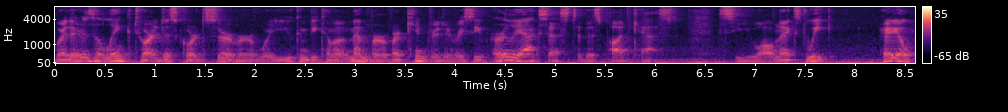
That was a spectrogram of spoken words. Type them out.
where there is a link to our Discord server where you can become a member of our kindred and receive early access to this podcast. See you all next week. Hail!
